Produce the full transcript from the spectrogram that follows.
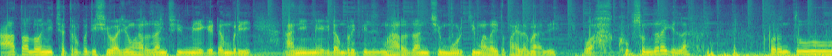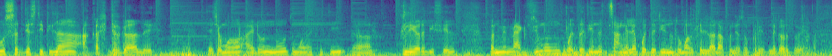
आत आलो आणि छत्रपती शिवाजी महाराजांची मेघडंबरी आणि मेघडंबरीतील महाराजांची मूर्ती मला इथं पाहायला मिळाली. वा खूप सुंदर आहे किल्ला. परंतु सद्यस्थितीला आकाश ढगाळलं आहे त्याच्यामुळं आय डोंट नो तुम्हाला किती क्लिअर दिसेल पण मी मॅक्झिमम पद्धतीनं चांगल्या पद्धतीनं तुम्हाला किल्ला दाखवण्याचा प्रयत्न करतो आहे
